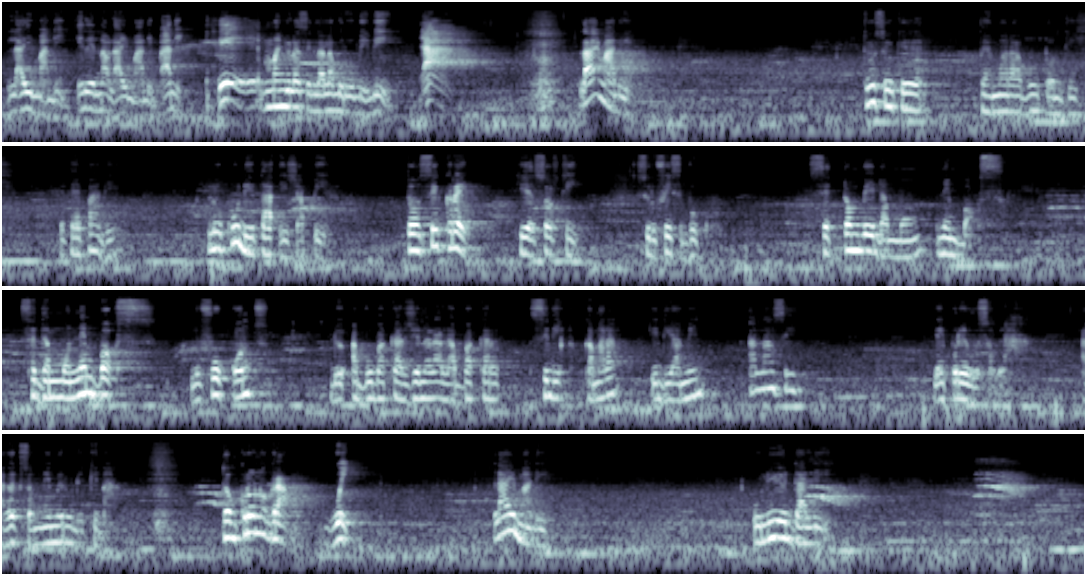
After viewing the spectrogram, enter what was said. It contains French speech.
Là il m'a dit, qu'il est là, il m'a dit, badi. Hé, Manjula c'est là, la gourou bébé. Là il m'a dit, tout ce que tes marabouts t'ont dit, t'ai pas dit. Le coup d'État échappé, ton secret qui est sorti sur Facebook, c'est tombé dans mon inbox. C'est dans mon inbox le faux compte de Aboubakar, général Abakar Sidik Kamara, Idi Amin, a lancé. Les preuves sont là, avec son numéro de Kiba. Ton chronogramme, oui. Là, il m'a dit, au lieu d'aller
